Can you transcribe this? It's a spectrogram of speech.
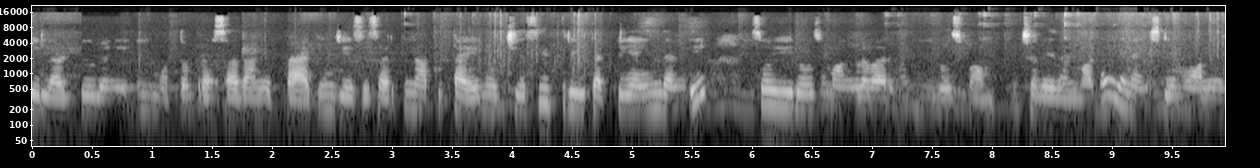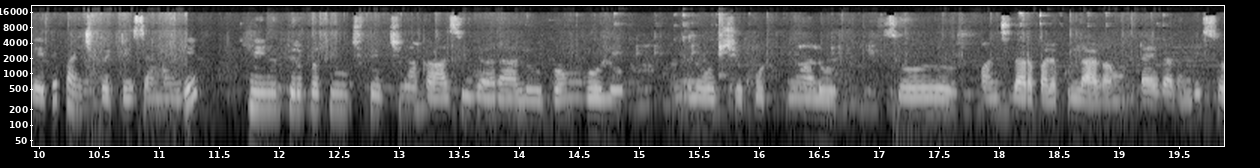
ఈ లడ్డూలని ఈ మొత్తం ప్రసాదాన్ని ప్యాకింగ్ చేసేసరికి నాకు టైం వచ్చేసి త్రీ థర్టీ అయిందండి. సో ఈ రోజు మంగళవారం అని ఈ రోజు పంపించలేదన్నమాట. ఇక నెక్స్ట్ డే మార్నింగ్ అయితే పంచిపెట్టేశామండి నేను తిరుపతి నుంచి తెచ్చిన కాశీదారాలు బొంగులు అందులో వచ్చే పుట్నాలు సో పంచదార పలుకులు లాగా ఉంటాయి కదండి. సో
